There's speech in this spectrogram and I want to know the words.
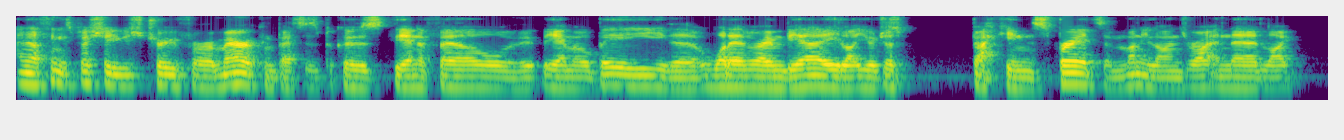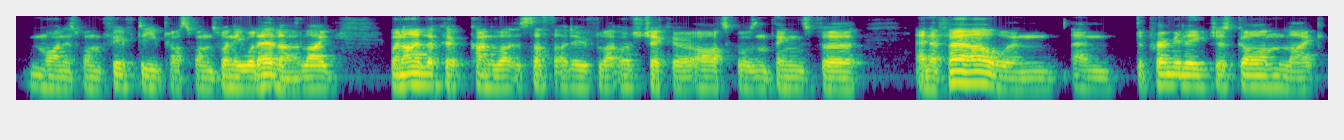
and I think especially it's true for American bettors because the NFL, the MLB, the whatever NBA, like you're just backing spreads and money lines, right? And they're like minus 150, plus 120, whatever. Like when I look at kind of like the stuff that I do for like Oddschecker articles and things for NFL and and the Premier League just gone, like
